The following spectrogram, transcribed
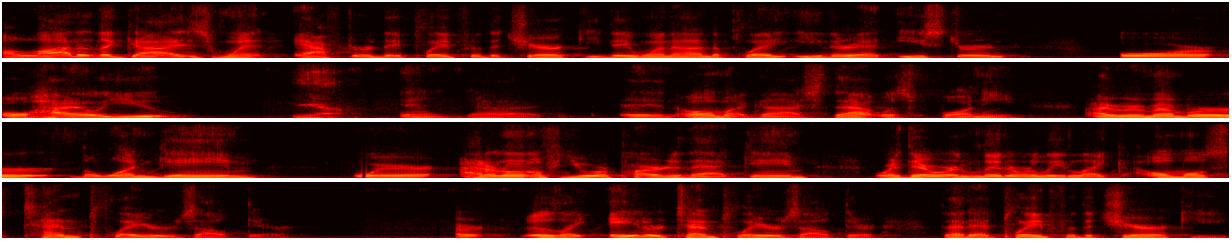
a lot of the guys went after they played for the Cherokee. They went on to play either at Eastern or Ohio U. Yeah. And uh, and oh my gosh, that was funny. I remember the one game where I don't know if you were part of that game where there were literally like almost 10 players out there. Or it was like 8 or 10 players out there that had played for the Cherokee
